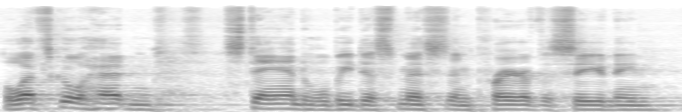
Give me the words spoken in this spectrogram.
Well, let's go ahead and stand. We'll be dismissed in prayer this evening.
